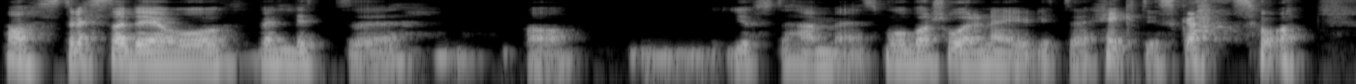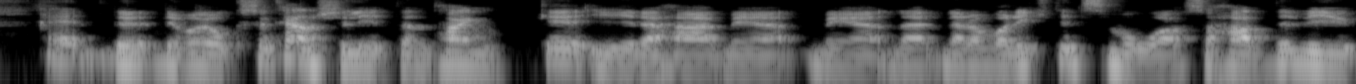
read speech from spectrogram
ja, stressade och väldigt, eh, ja, just det här med småbarnsåren är ju lite hektiska. Så, eh. det, det var ju också kanske lite en tanke i det här med, med när, när de var riktigt små så hade vi ju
